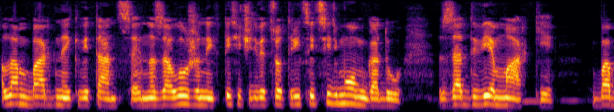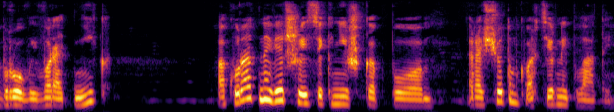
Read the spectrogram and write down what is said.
ломбардная квитанция на заложенный в 1937 году за две марки «Бобровый воротник», аккуратно ведшаяся книжка по расчетам квартирной платы.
